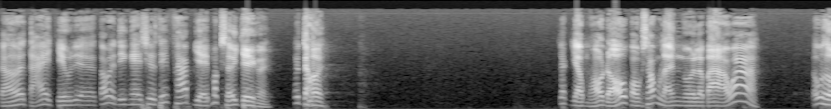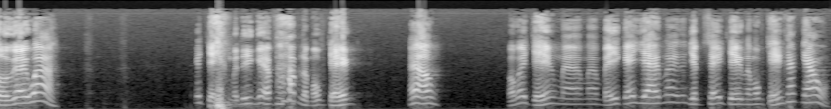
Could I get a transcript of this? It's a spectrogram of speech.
trời ơi tại chiều đi, tối đi nghe sư thuyết pháp về mất sợi chuyền rồi. Nói trời chắc dòng họ đổ còn sống lại người là bà quá đổ thừa ghê quá. Cái chuyện mà đi nghe pháp là một chuyện thấy không? còn cái chuyện mà, mà bị kẻ gian nó giật sợi chuyện là một chuyện khác nhau.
